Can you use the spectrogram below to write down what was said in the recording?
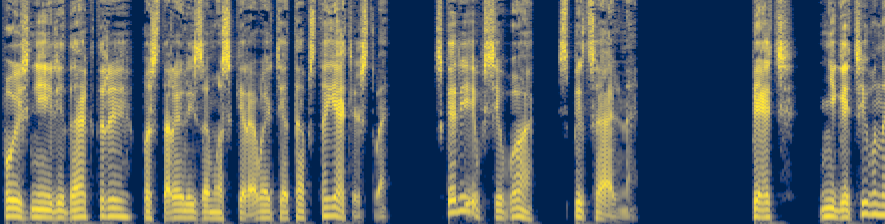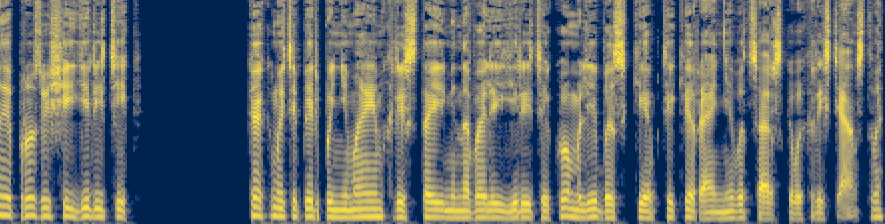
Поздние редакторы постарались замаскировать это обстоятельство, скорее всего, специально. 5. Негативное прозвище «еретик». Как мы теперь понимаем, Христа именовали еретиком либо скептики раннего царского христианства,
